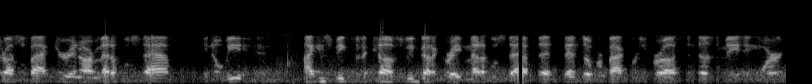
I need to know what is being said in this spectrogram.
trust factor in our medical staff. You know, we I can speak for the Cubs. We've got a great medical staff that bends over backwards for us and does amazing work.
